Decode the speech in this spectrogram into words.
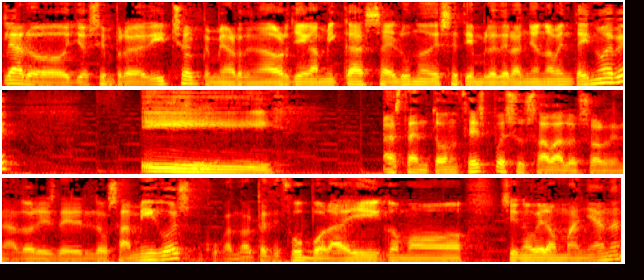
claro, yo siempre lo he dicho, el primer ordenador llega a mi casa el 1 de septiembre del año 99. Y hasta entonces pues usaba los ordenadores de los amigos, jugando al PC Fútbol ahí como si no hubiera un mañana.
